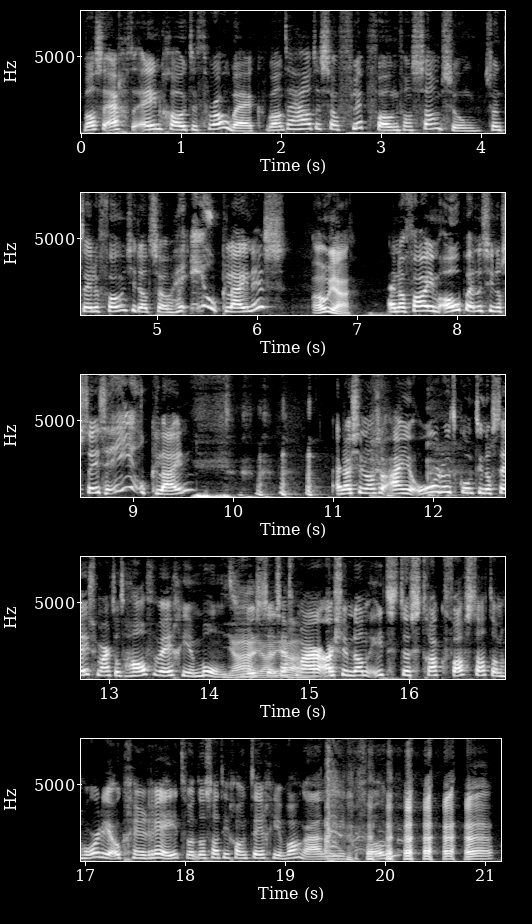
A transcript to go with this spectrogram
was echt één grote throwback. Want hij had dus zo'n flipphone van Samsung. Zo'n telefoontje dat zo heel klein is. Oh ja. En dan vouw je hem open en dan is hij nog steeds heel klein. en als je hem dan zo aan je oor doet, komt hij nog steeds maar tot halverwege je mond. Ja, dus ja, eh, zeg ja. maar, als je hem dan iets te strak vast had, dan hoorde je ook geen reet. Want dan zat hij gewoon tegen je wang aan, de microfoon.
